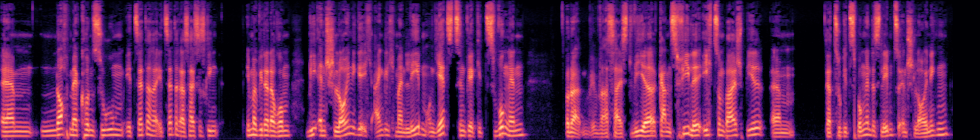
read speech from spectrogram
ähm, noch mehr Konsum etc. etc. Das heißt, es ging immer wieder darum, wie entschleunige ich eigentlich mein Leben und jetzt sind wir gezwungen, oder was heißt wir, ganz viele, ich zum Beispiel, ähm, dazu gezwungen, das Leben zu entschleunigen,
